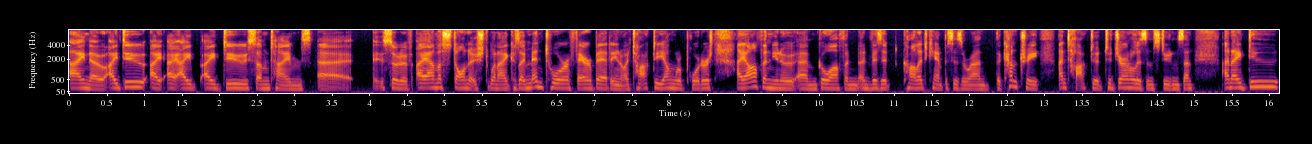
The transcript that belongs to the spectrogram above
I know. I do. I I I do sometimes. Uh, sort of i am astonished when i because i mentor a fair bit you know i talk to young reporters i often you know um, go off and, and visit college campuses around the country and talk to, to journalism students and and i do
